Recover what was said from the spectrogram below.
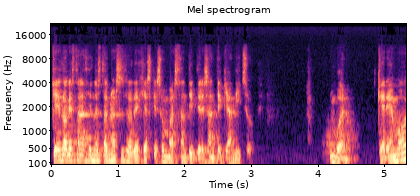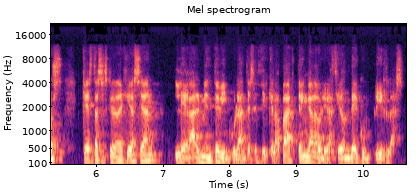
¿Qué es lo que están haciendo estas nuevas estrategias que son bastante interesantes? Que han dicho, bueno, queremos que estas estrategias sean legalmente vinculantes, es decir, que la PAC tenga la obligación de cumplirlas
